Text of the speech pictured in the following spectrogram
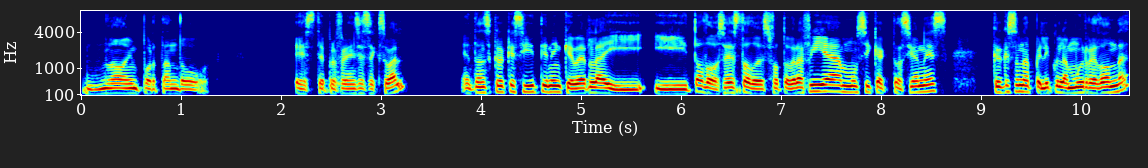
no importando este preferencia sexual. Entonces creo que sí tienen que verla y, y todo, es todo, es fotografía, música, actuaciones. Creo que es una película muy redonda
